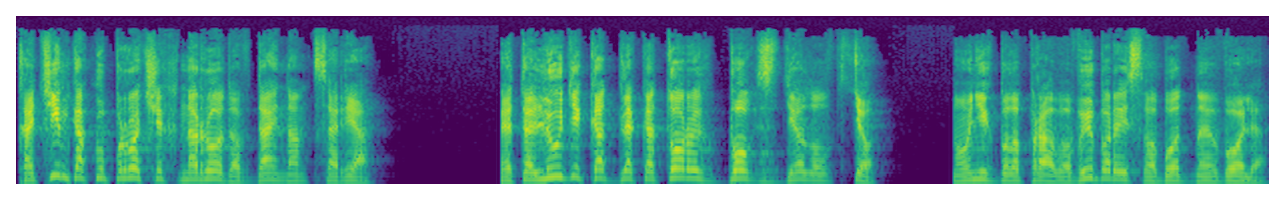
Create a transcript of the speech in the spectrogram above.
хотим, как у прочих народов, дай нам царя. Это люди, для которых Бог сделал все но у них было право выбора и свободная воля.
